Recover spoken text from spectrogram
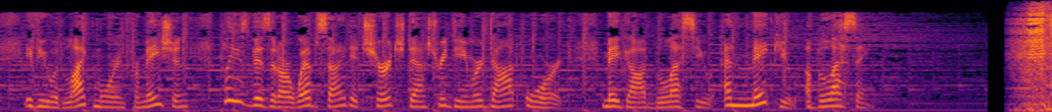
If you would like more information, please visit our website at church-redeemer.org. May God bless you and make you a blessing.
